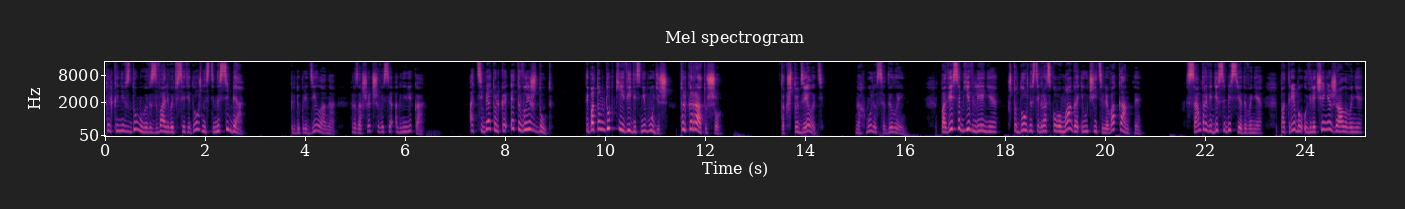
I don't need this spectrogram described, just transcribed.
«Только не вздумывай взваливать все эти должности на себя!» предупредила она разошедшегося огневика. «От тебя только этого и ждут. Ты потом дубки видеть не будешь, только ратушу». «Так что делать?» – нахмурился Делейн. «Повесь объявление, что должности городского мага и учителя вакантны. Сам проведи собеседование, потребуй увеличения жалования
